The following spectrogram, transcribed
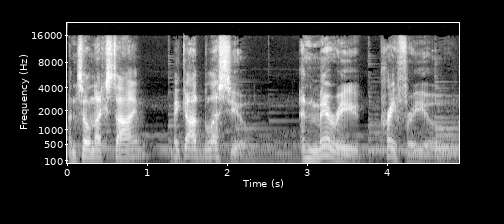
Until next time, may God bless you, and Mary pray for you.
